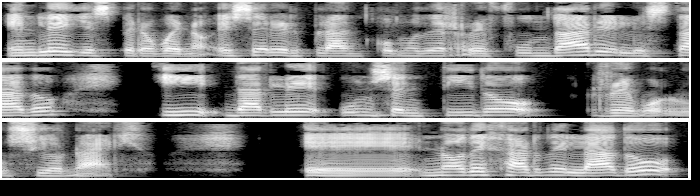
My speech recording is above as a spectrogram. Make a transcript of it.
en leyes, pero bueno, ese era el plan, como de refundar el Estado y darle un sentido revolucionario. Eh, no dejar de lado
